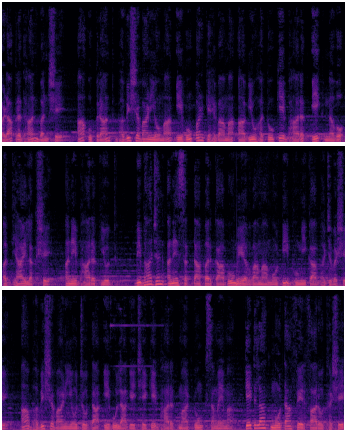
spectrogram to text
વડાપ્રધાન બનશે. આ ઉપરાંત ભવિષ્યવાણીઓમાં એવું પણ કહેવામાં આવ્યું હતું કે ભારત એક નવો અધ્યાય લખશે અને ભારત યુદ્ધ વિભાજન અને સત્તા પર કાબુ મેળવવામાં મોટી ભૂમિકા ભજવશે. આ ભવિષ્યવાણીઓ જોતા એવું લાગે છે કે ભારતમાં ટૂંક સમયમાં કેટલાક મોટા ફેરફારો થશે,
